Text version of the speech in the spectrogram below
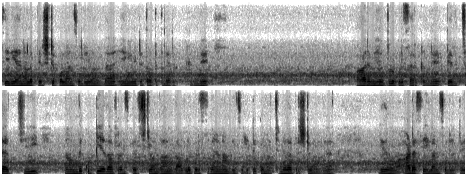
சரி அதனால் பறிச்சிட்டு போகலான்னு சொல்லி வந்தேன். எங்கள் வீட்டு தோட்டத்தில் இருக்குன்னு. பாருங்கள் எவ்வளோ பெருசாக இருக்குன்னு. பறிச்சாச்சு நான் வந்து குட்டியை தான் ஃப்ரெண்ட்ஸ் பறிச்சிட்டு வந்தேன். அந்த அவ்வளோ பெருசு வேணாம் அப்படின்னு சொல்லிட்டு கொஞ்சம் சின்னதாக பறிச்சிட்டு வந்தேன். இது அடை செய்யலான்னு சொல்லிட்டு.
